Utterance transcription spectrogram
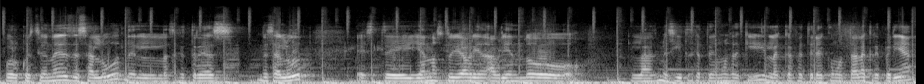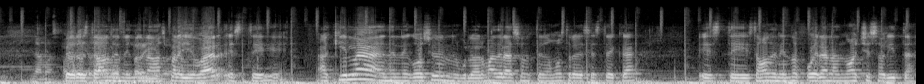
por cuestiones de salud, de las secretarías de salud, este, ya no estoy abri- abriendo las mesitas que tenemos aquí, la cafetería como tal, la crepería, Nada más para pero llevar. estaban vendiendo nada más para llevar. Este, aquí en, la, en el negocio, en el Boulevard Madrazo, donde tenemos Través Azteca, este, estamos vendiendo fuera en las noches ahorita.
